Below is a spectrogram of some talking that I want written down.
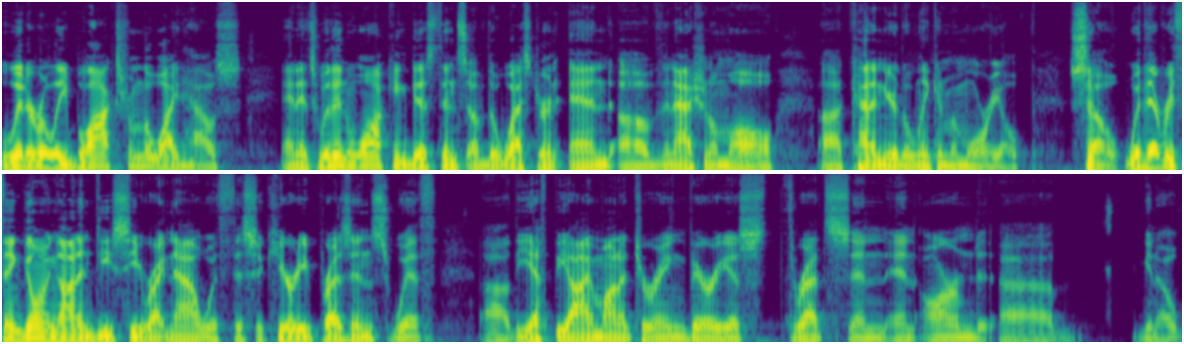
literally blocks from the White House, and it's within walking distance of the western end of the National Mall, uh, kind of near the Lincoln Memorial. So, with everything going on in D.C. right now, with the security presence, with uh, the FBI monitoring various threats and and armed, uh, you know,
